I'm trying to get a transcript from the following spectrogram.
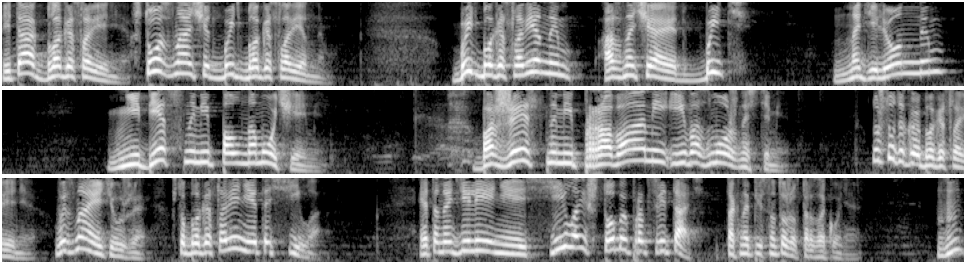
Итак, благословение. Что значит быть благословенным? Быть благословенным означает быть наделенным небесными полномочиями, божественными правами и возможностями. Ну что такое благословение? Вы знаете уже, что благословение – это сила. Это наделение силой, чтобы процветать. Так написано тоже в Второзаконии. Угу.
